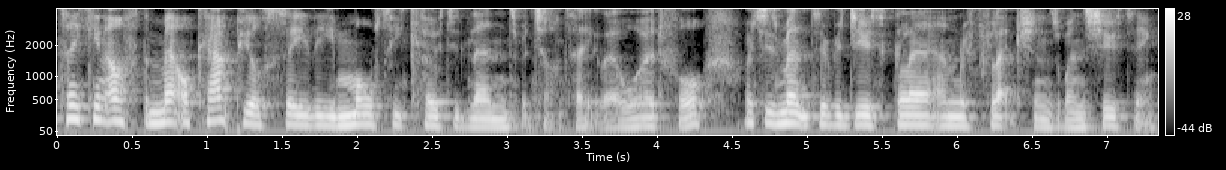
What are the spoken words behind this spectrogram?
Taking off the metal cap you'll see the multi-coated lens which I'll take their word for which is meant to reduce glare and reflections when shooting.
